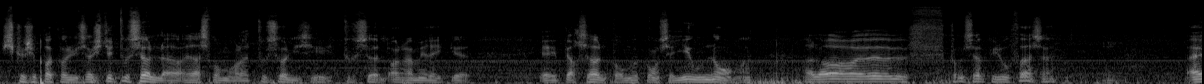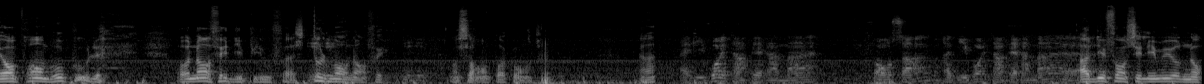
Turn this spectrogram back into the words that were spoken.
puisque je n'ai pas connu ça. J'étais tout seul là, à ce moment-là, tout seul ici, tout seul en Amérique. Il n'y avait personne pour me conseiller ou non. hein. Alors, euh, comme ça, pile ou face. hein. Et on prend beaucoup de... On en fait des pile ou face. Tout le monde en fait. On s'en rend pas compte. aviez-vous un tempérament fonceur? Aviez-vous un tempérament... euh, À défoncer les murs, non.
